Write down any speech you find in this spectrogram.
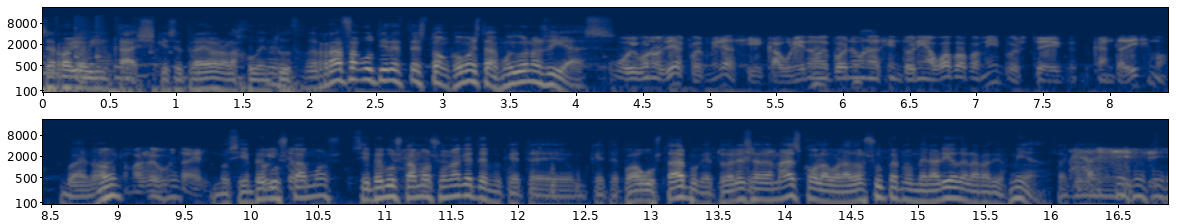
ese rollo vintage que se trae ahora la juventud. Rafa Gutiérrez Testón, ¿cómo estás? Muy buenos días. Muy buenos días. Pues mira, si Caunedo me pone una sintonía guapa para mí, pues te cantadísimo. Bueno, que más le gusta a él. Pues siempre buscamos, siempre buscamos una que te, que te, que te pueda gustar, porque tú eres además colaborador supernumerario de la radio mía. O sea que...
